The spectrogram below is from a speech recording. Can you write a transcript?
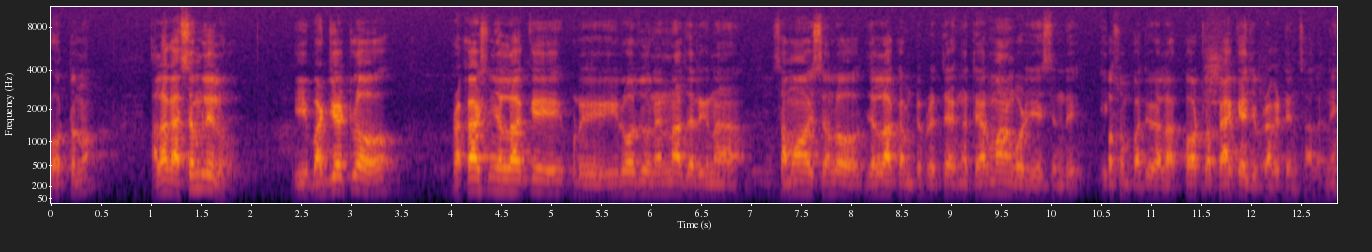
కోరుతున్నాం. అలాగే అసెంబ్లీలో ఈ బడ్జెట్లో ప్రకాశం జిల్లాకి ఇప్పుడు ఈరోజు నిన్న జరిగిన సమావేశంలో జిల్లా కమిటీ ప్రత్యేకంగా తీర్మానం కూడా చేసింది. ఈ కోసం పదివేల కోట్ల ప్యాకేజీ ప్రకటించాలని.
